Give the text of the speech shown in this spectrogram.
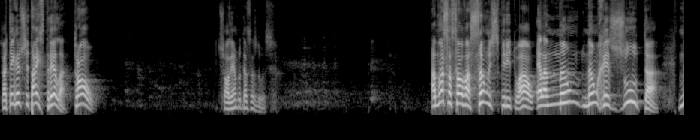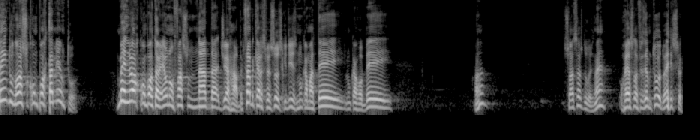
Você vai ter que ressuscitar a estrela, troll. Só lembro dessas duas. A nossa salvação espiritual, ela não, não resulta nem do nosso comportamento. Melhor comportamento, eu não faço nada de errado. Sabe aquelas pessoas que dizem, nunca matei, nunca roubei? Hã? Só essas duas, né? O resto nós fizemos tudo, é isso?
